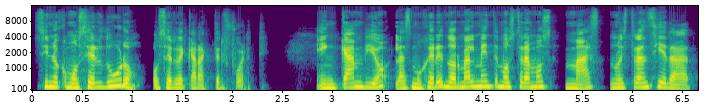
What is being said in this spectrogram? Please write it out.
sino como ser duro o ser de carácter fuerte. En cambio, las mujeres normalmente mostramos más nuestra ansiedad,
